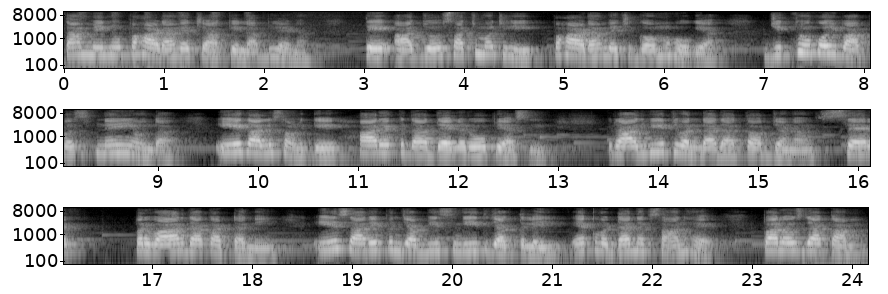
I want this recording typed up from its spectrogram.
ਤਾਂ ਮੈਨੂੰ ਪਹਾੜਾਂ ਵਿੱਚ ਆ ਕੇ ਲੱਭ ਲੈਣਾ। ਤੇ ਅੱਜ ਉਹ ਸੱਚਮੁੱਚ ਹੀ ਪਹਾੜਾਂ ਵਿੱਚ ਗੁੰਮ ਹੋ ਗਿਆ। ਜਿੱਥੋਂ ਕੋਈ ਵਾਪਸ ਨਹੀਂ ਆਉਂਦਾ। ਇਹ ਗੱਲ ਸੁਣ ਕੇ ਹਰ ਇੱਕ ਦਾ ਦਿਲ ਰੋ ਪਿਆ ਸੀ। ਰਾਜਵੀਰ ਜਵੰਦਾ ਦਾ ਤੁਰ ਜਾਣਾ ਸਿਰਫ ਪਰਿਵਾਰ ਦਾ ਘਾਟਾ ਨਹੀਂ, ਇਹ ਸਾਰੇ ਪੰਜਾਬੀ ਸੰਗੀਤ ਜਗਤ ਲਈ ਇੱਕ ਵੱਡਾ ਨੁਕਸਾਨ ਹੈ। ਪਰ ਉਸ ਦਾ ਕੰਮ,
